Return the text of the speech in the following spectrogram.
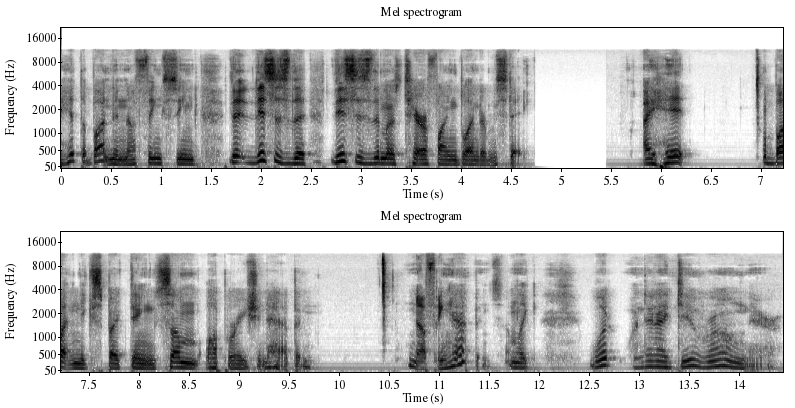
hit the button and nothing seemed th this is the this is the most terrifying blender mistake. I hit a button expecting some operation to happen. Nothing happens. I'm like, what, what did I do wrong there?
